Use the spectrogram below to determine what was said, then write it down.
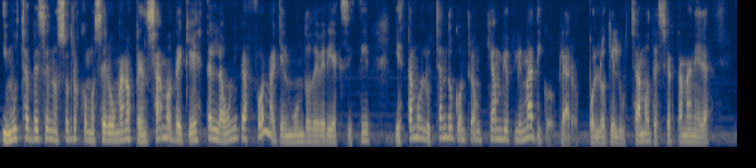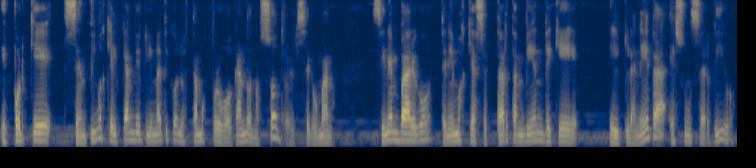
Y muchas veces nosotros como seres humanos pensamos de que esta es la única forma que el mundo debería existir y estamos luchando contra un cambio climático. Claro, por lo que luchamos de cierta manera es porque sentimos que el cambio climático lo estamos provocando nosotros, el ser humano. Sin embargo, tenemos que aceptar también de que el planeta es un ser vivo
